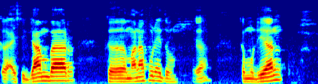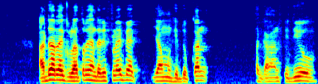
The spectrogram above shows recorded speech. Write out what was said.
ke IC gambar, ke mana pun itu. Ya. Kemudian ada regulator yang dari playback yang menghidupkan tegangan video.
